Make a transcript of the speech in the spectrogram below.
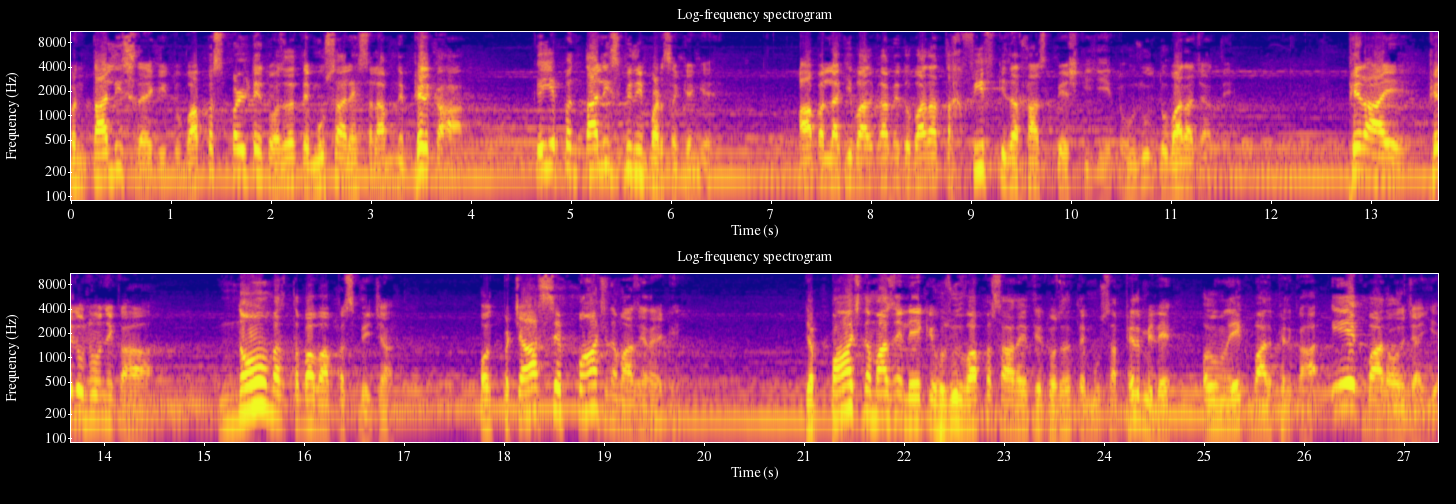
पैंतालीस रह गई तो वापस पलटे तो हज़रत मूसा ने फिर कहा कि ये पैंतालीस भी नहीं पढ़ सकेंगे। आप अल्लाह की बारगाह में दोबारा तखफीफ की दरखास्त पेश कीजिए तो हुजूर दोबारा जाते। फिर आए, फिर उन्होंने कहा, नौ मरतबा वापस भेजा और पचास से पाँच नमाजें रह गई। जब पाँच नमाजें लेके हुजूर वापस आ रहे थे तो हज़रत मूसा फिर मिले और उन्होंने एक बार फिर कहा, एक बार और जाइए।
